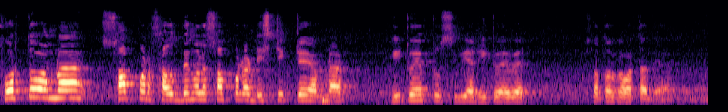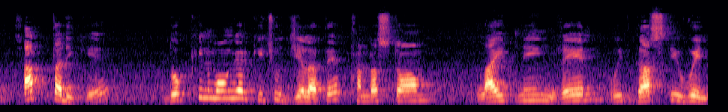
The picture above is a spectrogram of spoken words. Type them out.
ফোর্থও আমরা সব কটা সাউথ বেঙ্গলের সব কটা ডিস্ট্রিক্টে আপনার heat wave to severe heat ওয়েভের সতর্কবার্তা দেওয়া। সাত তারিখে দক্ষিণবঙ্গের কিছু জেলাতে thunderstorm lightning rain with gusty wind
